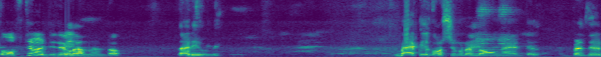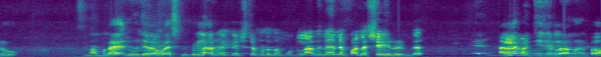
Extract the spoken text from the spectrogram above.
സോഫ്റ്റ് മെറ്റീരിയലാണ് കേട്ടോ. അടിപൊളി. ബാക്കിൽ കുറച്ചും കൂടെ ലോങ് ആയിട്ട് ഇപ്പോഴത്തെ ഒരു നമ്മുടെ ന്യൂ ജനറേഷൻ പിള്ളേർക്കൊക്കെ ഇഷ്ടപ്പെടുന്ന മോഡൽ അതിന് തന്നെ പല ഷെയ്ഡ് ഉണ്ട്. നല്ല മെറ്റീരിയൽ ആണ് കേട്ടോ.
